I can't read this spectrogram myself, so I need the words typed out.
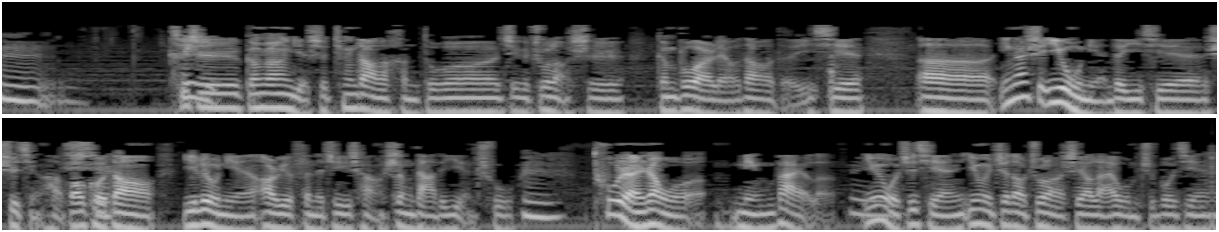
嗯，其实刚刚也是听到了很多这个朱老师跟波尔聊到的一些，呃，应该是一五年的一些事情哈，包括到一六年二月份的这一场盛大的演出，嗯。突然让我明白了，嗯。因为我之前因为知道朱老师要来我们直播间，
